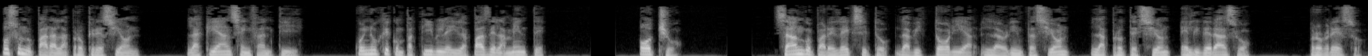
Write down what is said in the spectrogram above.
Osuno para la procreación, la crianza infantil, coenuque compatible y la paz de la mente. 8. Sango para el éxito, la victoria, la orientación, la protección, el liderazgo. Progreso.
